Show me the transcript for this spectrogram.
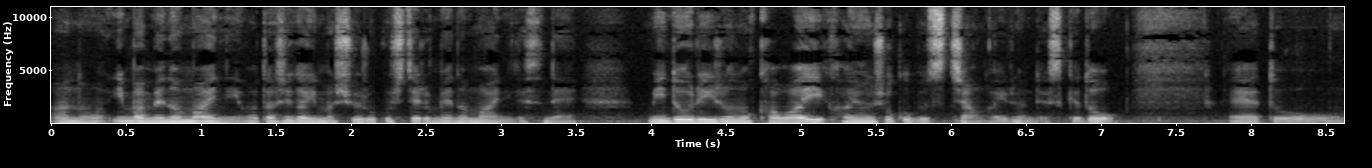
あの今目の前に私が今収録してる目の前にですね緑色の可愛い観葉植物ちゃんがいるんですけどえっ、ー、と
